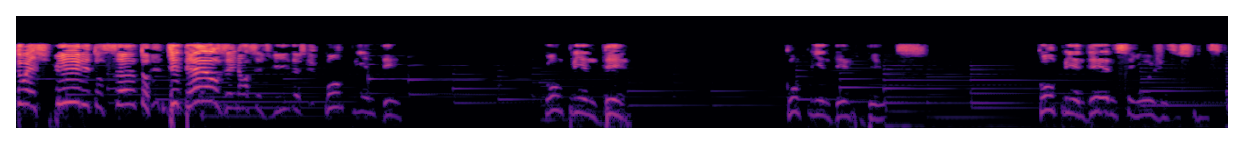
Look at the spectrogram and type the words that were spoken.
do Espírito Santo de Deus em nossas vidas, compreender compreender, compreender Deus, compreender o Senhor Jesus Cristo,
